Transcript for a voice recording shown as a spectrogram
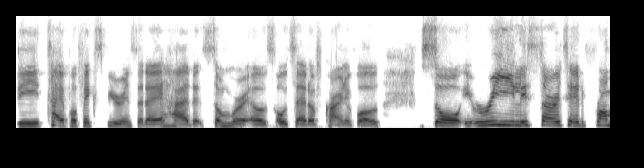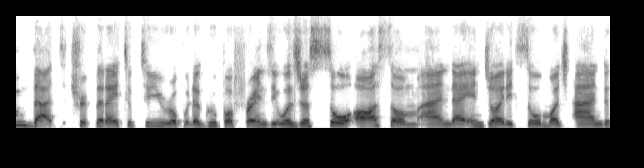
the type of experience that I had somewhere else outside of Carnival. So it really started from that trip that I took to Europe with a group of friends. It was just so awesome and I enjoyed it so much. And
